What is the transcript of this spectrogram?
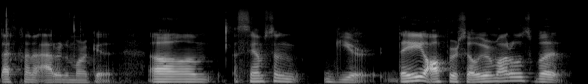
that's kind of out of the market. Um, Samsung Gear they offer cellular models, but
